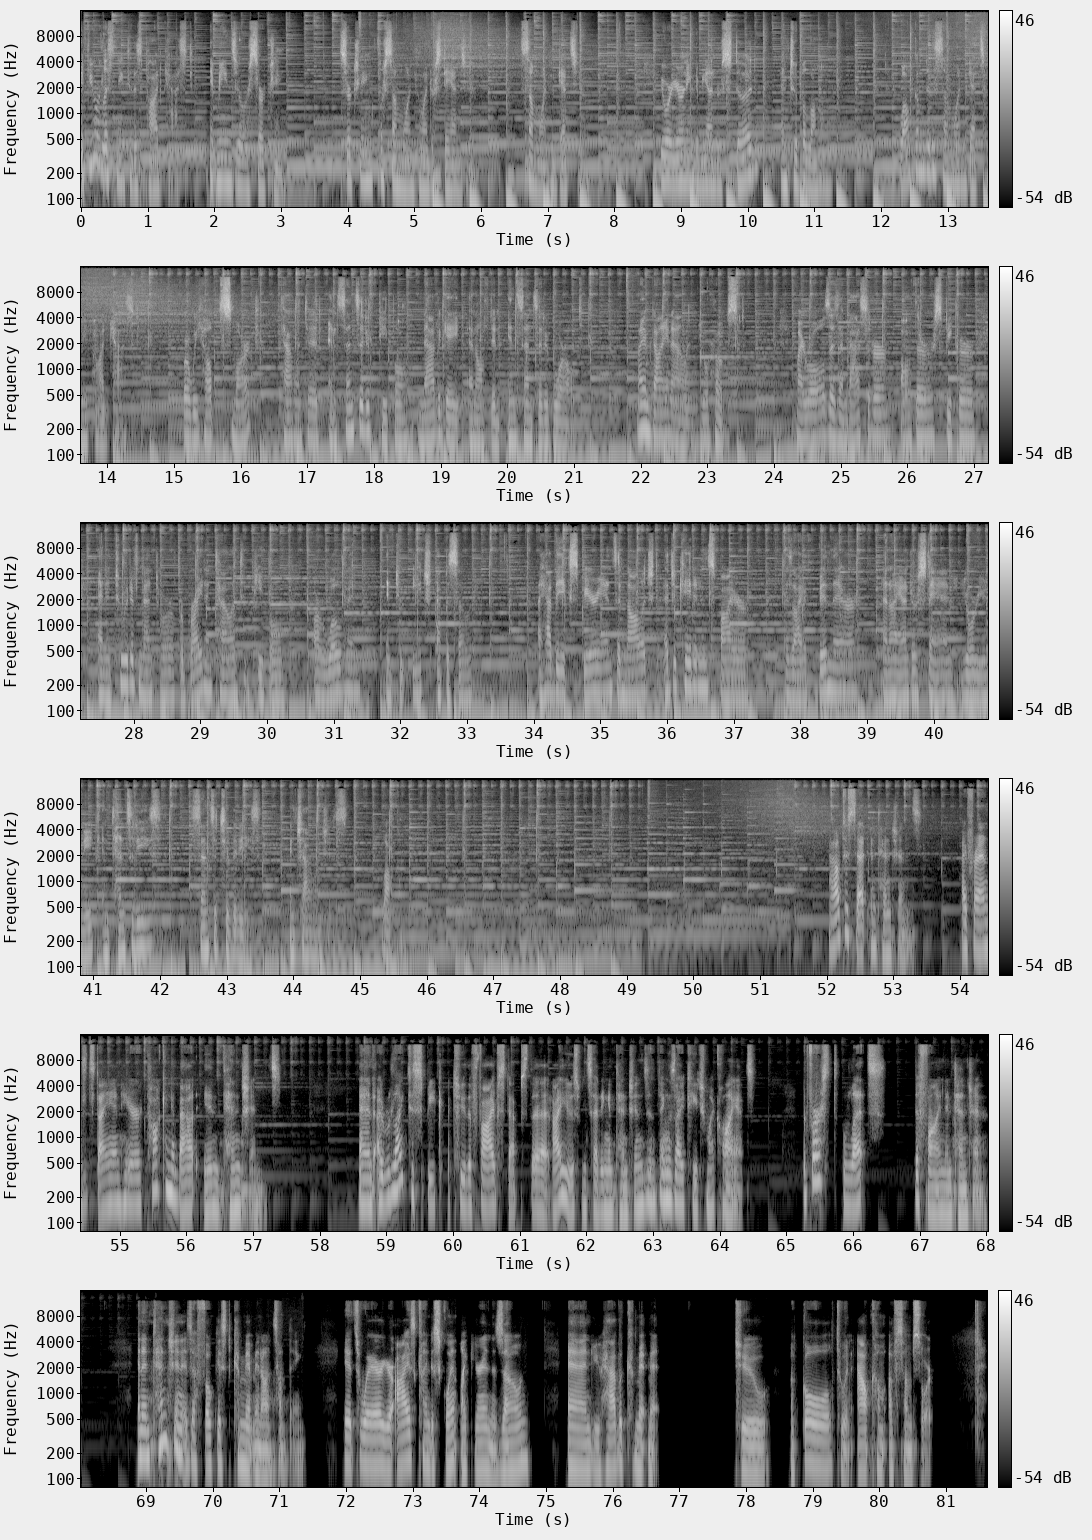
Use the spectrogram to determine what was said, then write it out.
If you are listening to this podcast, it means you're searching, searching for someone who understands you, someone who gets you. You are yearning to be understood and to belong. Welcome to the Someone Gets Me podcast, where we help smart, talented, and sensitive people navigate an often insensitive world. I am Dianne Allen, your host. My roles as ambassador, author, speaker, and intuitive mentor for bright and talented people are woven into each episode. I have the experience and knowledge to educate and inspire as I have been there and I understand your unique intensities, sensitivities, and challenges. Welcome. How to set intentions. Hi, friends, it's Dianne here talking about intentions. And I would like to speak to the five steps that I use when setting intentions and things I teach my clients. But first, let's define intention. An intention is a focused commitment on something. It's where your eyes kind of squint like you're in the zone and you have a commitment to a goal, to an outcome of some sort.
